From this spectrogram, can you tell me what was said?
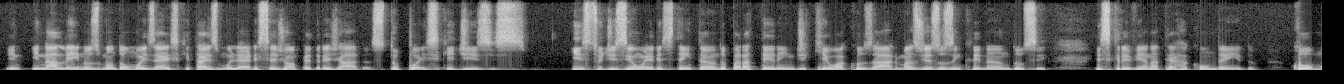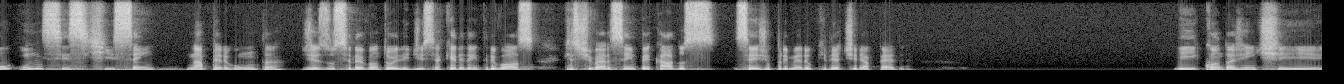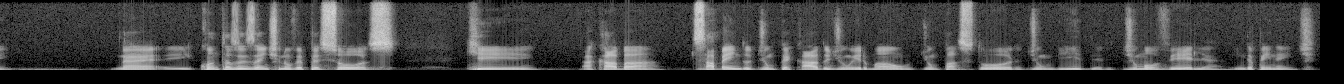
e, e, na lei nos mandou Moisés que tais mulheres sejam apedrejadas. Tu, pois, que dizes? Isto diziam eles tentando para terem de que o acusar, mas Jesus, inclinando-se, escrevia na terra com o dedo. Como insistissem na pergunta, Jesus se levantou e lhe disse: Aquele dentre vós que estiver sem pecados seja o primeiro que lhe atire a pedra. E quando a gente. Né, e quantas vezes a gente não vê pessoas que acaba sabendo de um pecado de um irmão, de um pastor, de um líder, de uma ovelha, independente.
